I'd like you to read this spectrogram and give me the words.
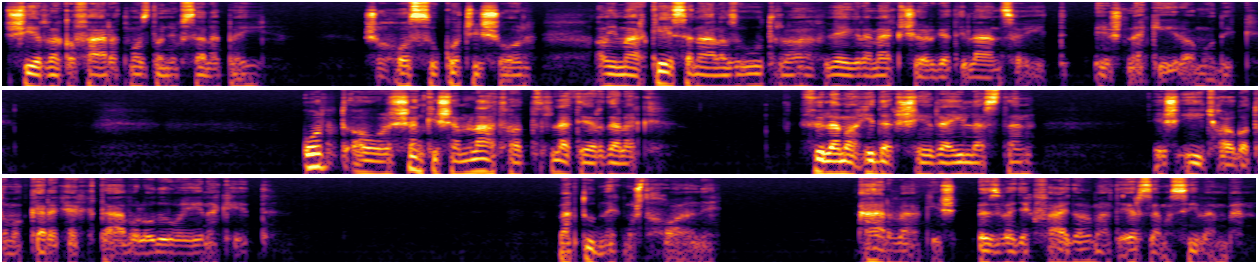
Sírnak a fáradt mozdonyok szelepei, s a hosszú kocsisor, ami már készen áll az útra, végre megcsörgeti láncait, és nekiíramodik. Ott, ahol senki sem láthat, letérdelek. Fülem a hideg sínre illesztem, és így hallgatom a kerekek távolodó énekét. Meg tudnék most halni. Árvák és özvegyek fájdalmát érzem a szívemben.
